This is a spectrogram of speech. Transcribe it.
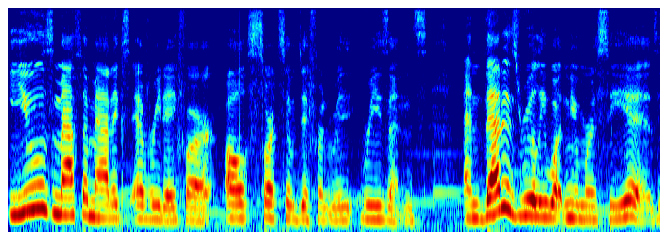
use mathematics every day for all sorts of different re reasons. And that is really what numeracy is.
